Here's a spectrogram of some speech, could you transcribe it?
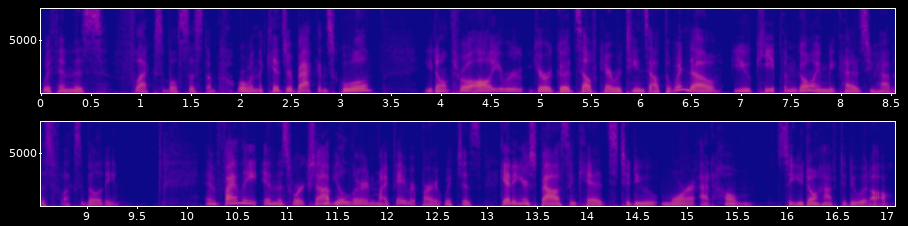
within this flexible system. Or when the kids are back in school, you don't throw all your your good self-care routines out the window. You keep them going because you have this flexibility. And finally, in this workshop, you'll learn my favorite part, which is getting your spouse and kids to do more at home so you don't have to do it all.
